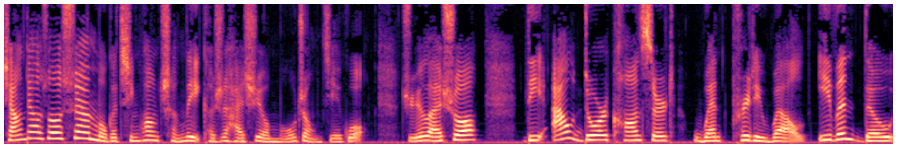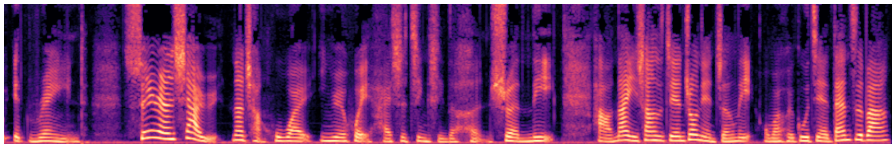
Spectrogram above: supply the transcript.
强调说虽然某个情况成立，可是还是有某种结果。举例来说 ，The outdoor concert went pretty well even though it rained。虽然下雨，那那场户外音乐会还是进行的很顺利。好，那以上是今天重点整理，我们回顾今天单字吧。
